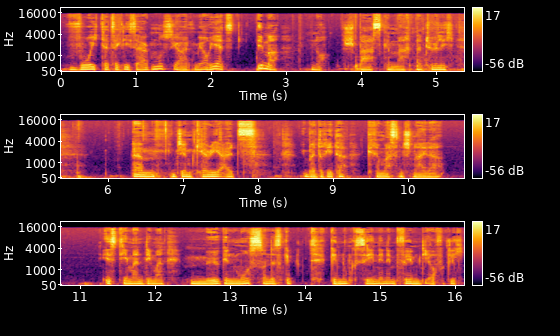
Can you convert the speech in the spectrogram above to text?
wo ich tatsächlich sagen muss, ja, hat mir auch jetzt immer noch Spaß gemacht. Natürlich ähm, Jim Carrey als überdrehter Grimassenschneider ist jemand, den man mögen muss. Und es gibt genug Szenen in dem Film, die auch wirklich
